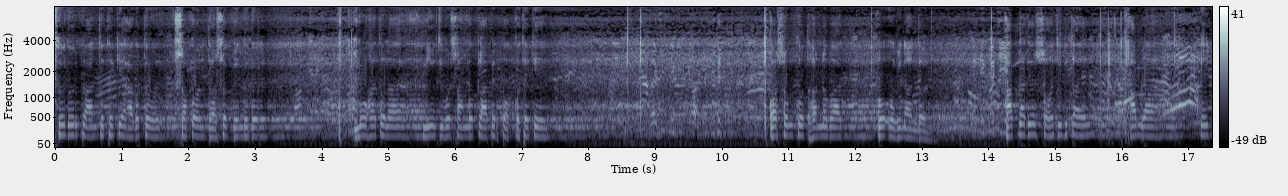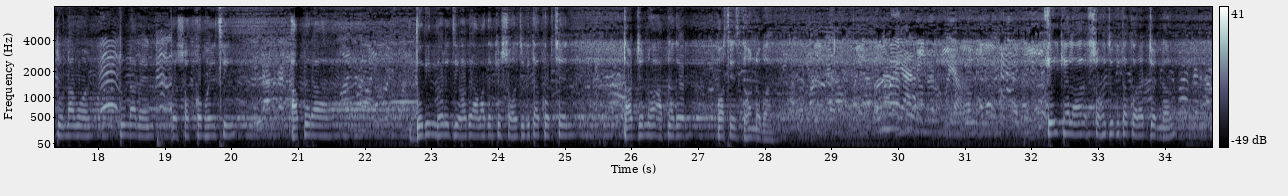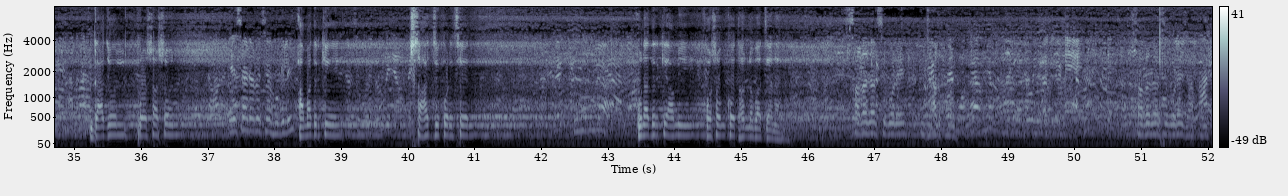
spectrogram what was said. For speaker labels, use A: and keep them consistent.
A: সুদূর প্রান্ত থেকে আগত সকল দর্শক বিন্দুদের মহাতলা নিউ যুব সংঘ ক্লাবের পক্ষ থেকে অসংখ্য ধন্যবাদ ও অভিনন্দন। আপনাদের সহযোগিতায় আমরা এই টুর্নামেন্ট টুর্নামেন্ট সক্ষম হয়েছি। আপনারা দুদিন ধরে যেভাবে আমাদেরকে সহযোগিতা করছেন, তার জন্য আপনাদের অশেষ ধন্যবাদ। এই খেলা সহযোগিতা করার জন্য গাজল প্রশাসন আমাদেরকে সাহায্য করেছেন। ওনাদেরকে আমি অসংখ্য ধন্যবাদ জানাই।
B: সাদা জার্সি পরে ঝাড়খণ্ড। সাদা জার্সি পরে ঝাড়খণ্ড।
